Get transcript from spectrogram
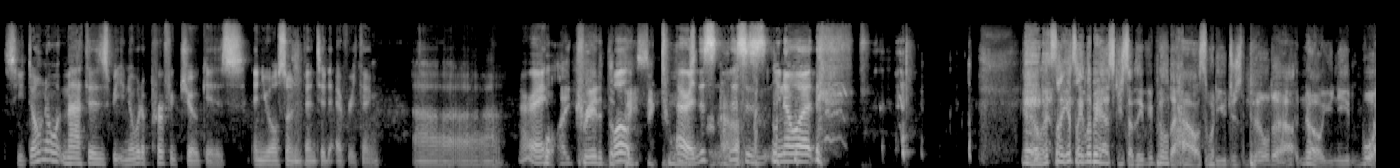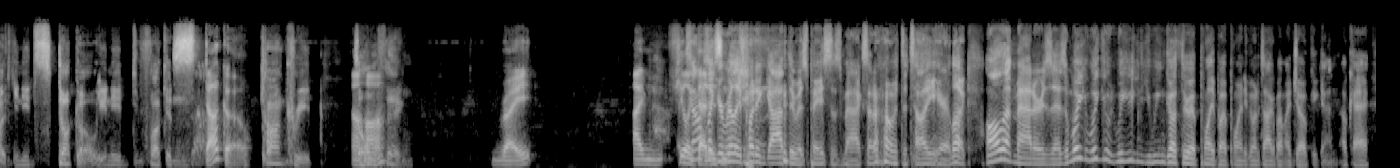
So you don't know what math is, but you know what a perfect joke is, and you also invented everything. Uh, all right. Well, I created the Well, basic tools. All right. This this is you know what? You know, it's like it's like let me ask you something. If you build a house, what do you just build a house? No, you need what? You need stucco. You need fucking Stucco. concrete. It's Uh a whole huh. thing. Right. I feel it like sounds that like you're really putting God through his paces, Max. I don't know what to tell you here. Look, all that matters is, and we we we we can go through it point by point if you want to talk about my joke again. Okay.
